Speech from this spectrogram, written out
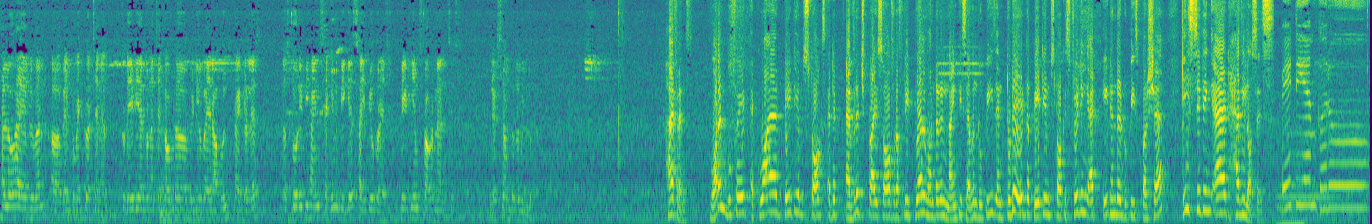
Hello, hi everyone. Uh, welcome back to our channel. Today we are gonna check out a video by Rahul titled as "The Story Behind Second Biggest IPO Crash: Paytm Stock Analysis." Let's jump to the video. Hi friends. Warren Buffett acquired Paytm stocks at an average price of roughly 1297 rupees and today the Paytm stock is trading at 800 rupees per share. He is sitting at heavy losses. Paytm karo.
